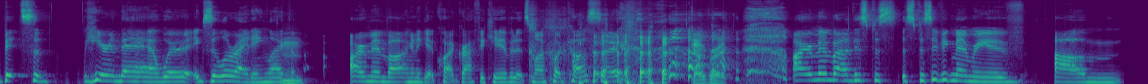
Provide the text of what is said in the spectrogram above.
bits of here and there were exhilarating. Like I remember, I'm going to get quite graphic here, but it's my podcast, so. Go for it. I remember this spe- specific memory of um,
